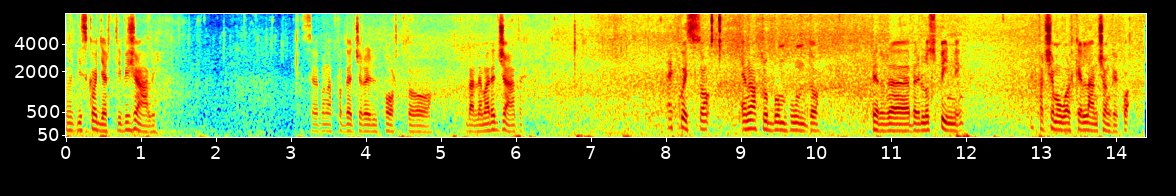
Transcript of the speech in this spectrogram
degli scogli artificiali che servono a proteggere il porto dalle mareggiate e questo è un altro buon punto per, per lo spinning e facciamo qualche lancio anche qua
